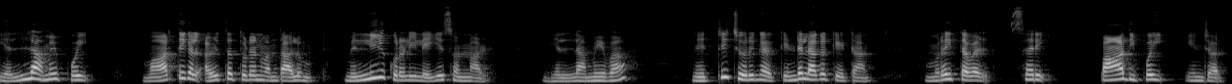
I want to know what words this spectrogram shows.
எல்லாமே போய் வார்த்தைகள் அழுத்தத்துடன் வந்தாலும் மெல்லிய குரலிலேயே சொன்னாள் எல்லாமே வா? நெற்றி சொருங்க கிண்டலாக கேட்டான். முறைத்தவள். சரி பாதி பொய் என்றாள்.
